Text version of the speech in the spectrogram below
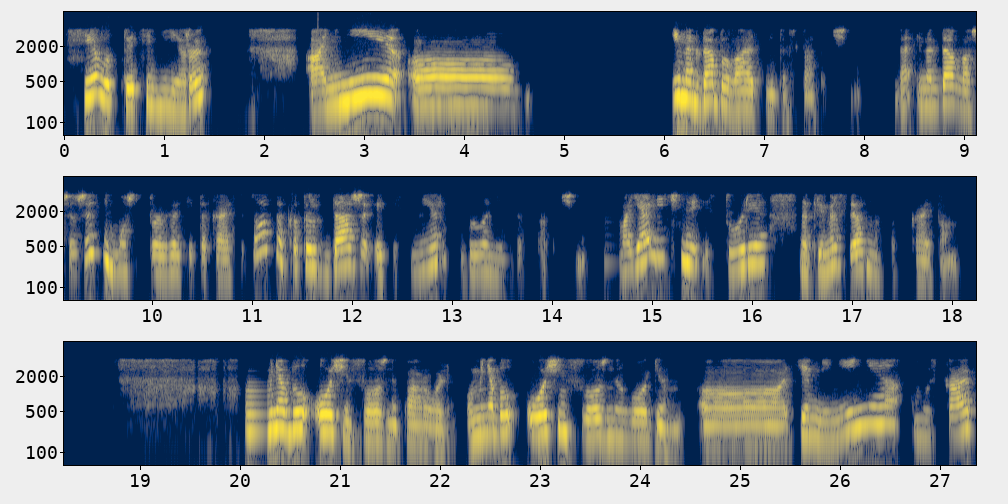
все вот эти меры, они э, иногда бывают недостаточны. Да? Иногда в вашей жизни может произойти такая ситуация, в которых даже этих мер было недостаточно. Моя личная история, например, связана со скайпом. У меня был очень сложный пароль, у меня был очень сложный логин. А, тем не менее, мой скайп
